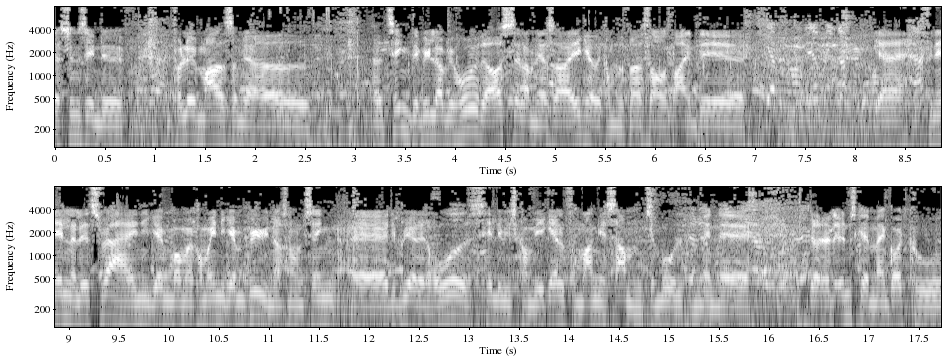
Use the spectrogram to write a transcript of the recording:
jeg synes egentlig, det forløb meget, som jeg havde, havde tænkt det ville op i hovedet, også selvom jeg så ikke havde kommet første over stregen. Det, øh, ja, finalen er lidt svær herinde igennem, hvor man kommer ind igennem byen og sådan nogle ting. Øh, det bliver lidt rodet. Heldigvis kom vi ikke alt for mange sammen til mål, men øh, det var da et ønske, at man godt kunne,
